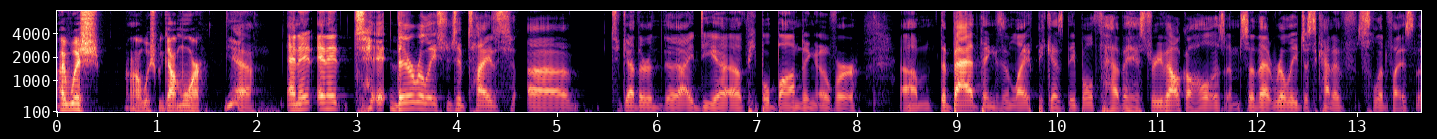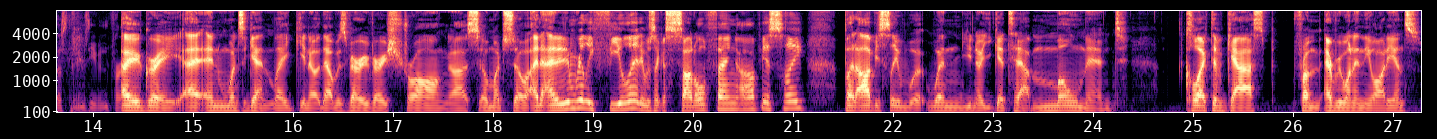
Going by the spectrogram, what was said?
I wish, oh, I wish we got more. Yeah, and it and it t- their relationship ties uh, together the idea of people bonding over um, the bad things in life because they both have a history of alcoholism. So that really just kind of solidifies those themes even further. I agree, and once again, like you know, that was very, very strong. Uh, so much so, and I didn't really feel it. It was like a subtle thing, obviously, but obviously, w- when you know you get to that moment, collective gasp from everyone in the audience,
